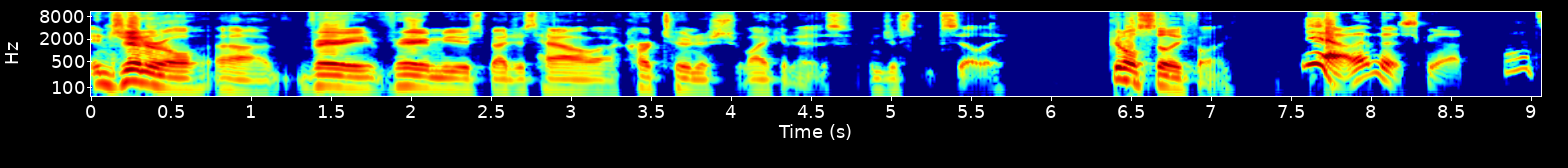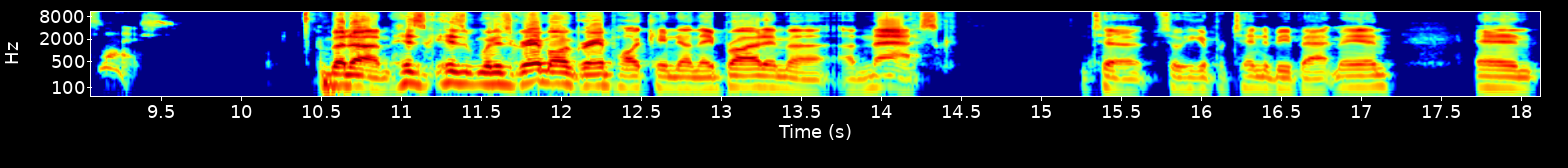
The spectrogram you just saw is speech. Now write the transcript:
in general, uh, very very amused by just how uh, cartoonish like it is and just silly, good old silly fun. Yeah, that is good. Well, that's nice. But um, his his when his grandma and grandpa came down, they brought him a, a mask to so he can pretend to be Batman. And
